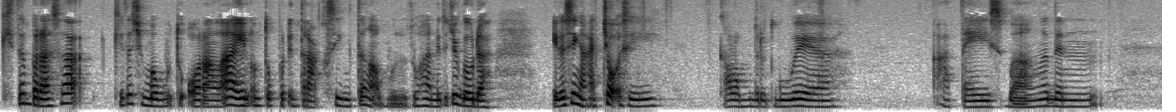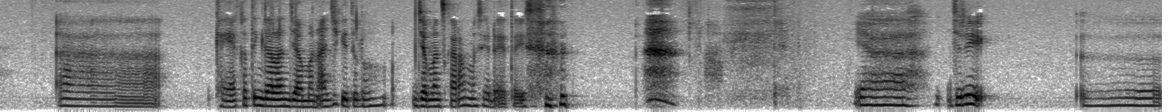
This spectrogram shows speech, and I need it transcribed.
kita berasa kita cuma butuh orang lain untuk berinteraksi. Kita nggak butuh Tuhan. Itu juga udah itu sih ngaco sih. Kalau menurut gue ya ateis banget dan uh, kayak ketinggalan zaman aja gitu loh. Zaman sekarang masih ada ateis. Ya jadi uh,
